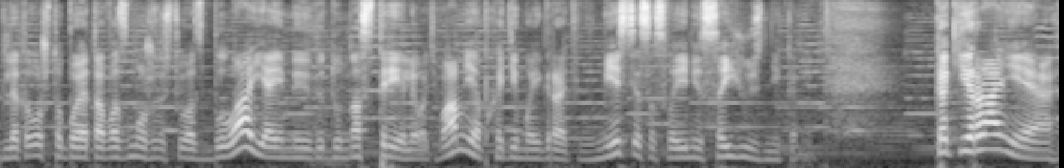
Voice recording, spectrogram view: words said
для того, чтобы эта возможность у вас была, я имею в виду настреливать, вам необходимо играть вместе со своими союзниками. Как и ранее,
